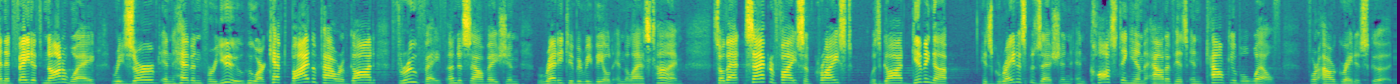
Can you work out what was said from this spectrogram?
and that fadeth not away, reserved in heaven for you, who are kept by the power of God through faith unto salvation, ready to be revealed in the last time. So that sacrifice of Christ was God giving up his greatest possession and costing him out of his incalculable wealth for our greatest good.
